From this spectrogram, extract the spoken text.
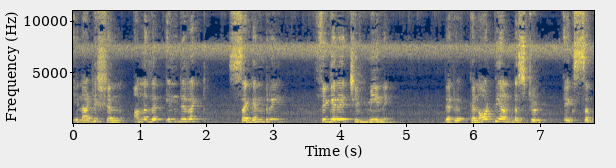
in addition another indirect, secondary, figurative meaning that cannot be understood except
